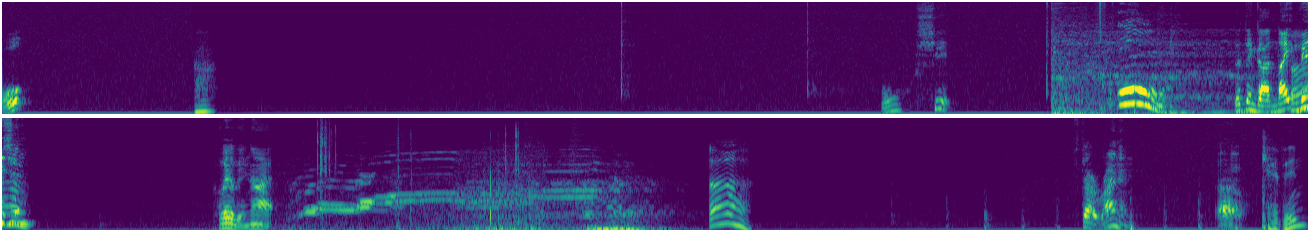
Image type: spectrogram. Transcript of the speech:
Oh, Huh? Oh shit. Oh, that thing got night vision. Clearly not. Ah! Start running. Oh, Kevin?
